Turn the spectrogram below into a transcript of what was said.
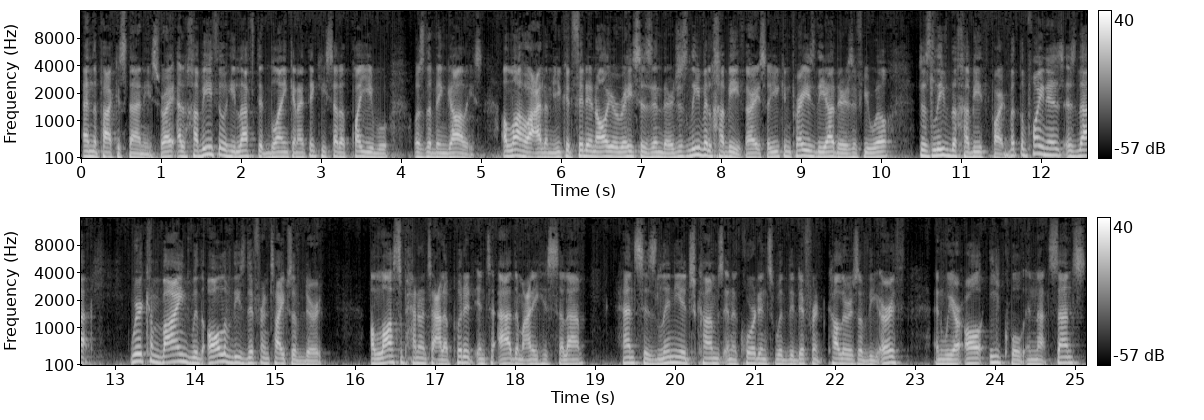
and the Pakistanis, right? Al Khabithu, he left it blank, and I think he said Al Tayyibu was the Bengalis. Allahu Alam, you could fit in all your races in there. Just leave Al Khabith, right? So you can praise the others if you will. Just leave the Khabith part. But the point is, is that we're combined with all of these different types of dirt. Allah subhanahu wa ta'ala put it into Adam alayhi salam. Hence his lineage comes in accordance with the different colors of the earth, and we are all equal in that sense.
